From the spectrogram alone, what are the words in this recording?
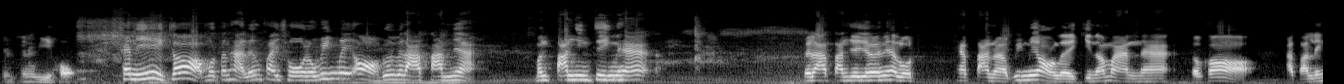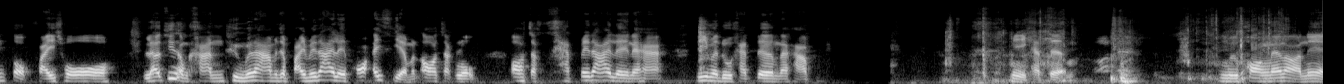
เป็นเครื่อง V6 แค่นี้ก็หมดปัญหาเรื่องไฟโชว์แล้ววิ่งไม่ออกด้วยเวลาตันเนี่ย มันตันจริงๆนะฮะ เวลาตันเยอะๆเนี่ยรถแคปตันอะวิ่งไม่ออกเลยกินน้ำมันนะฮะ แล้วก็อัตราเร่งตกไฟโชว์แล้วที่สำคัญถึงเวลามันจะไปไม่ได้เลยเพราะไอเสียมันออกจากลมออกจากแคทไม่ได้เลยนะฮะ นี่มาดูแคทเดิมนะครับ นี่แคทเดิม มือพองแน่นอนนี่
